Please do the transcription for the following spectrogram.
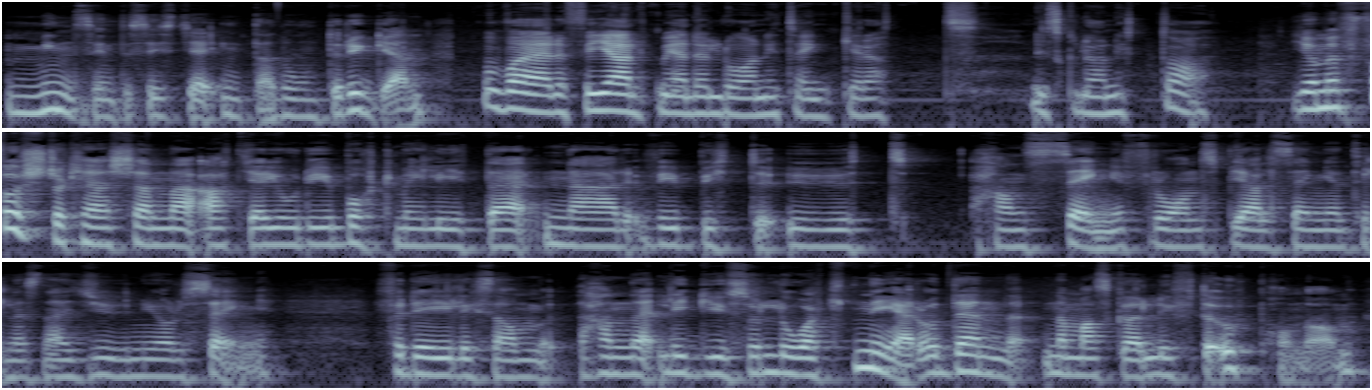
minns inte sist jag inte hade ont i ryggen. Och vad är det för hjälpmedel då ni tänker att ni skulle ha nytta av? Ja, men först så kan jag känna att jag gjorde ju bort mig lite när vi bytte ut hans säng från spjälsängen till en sån här juniorsäng. För det är ju liksom, han ligger ju så lågt ner och den när man ska lyfta upp honom.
